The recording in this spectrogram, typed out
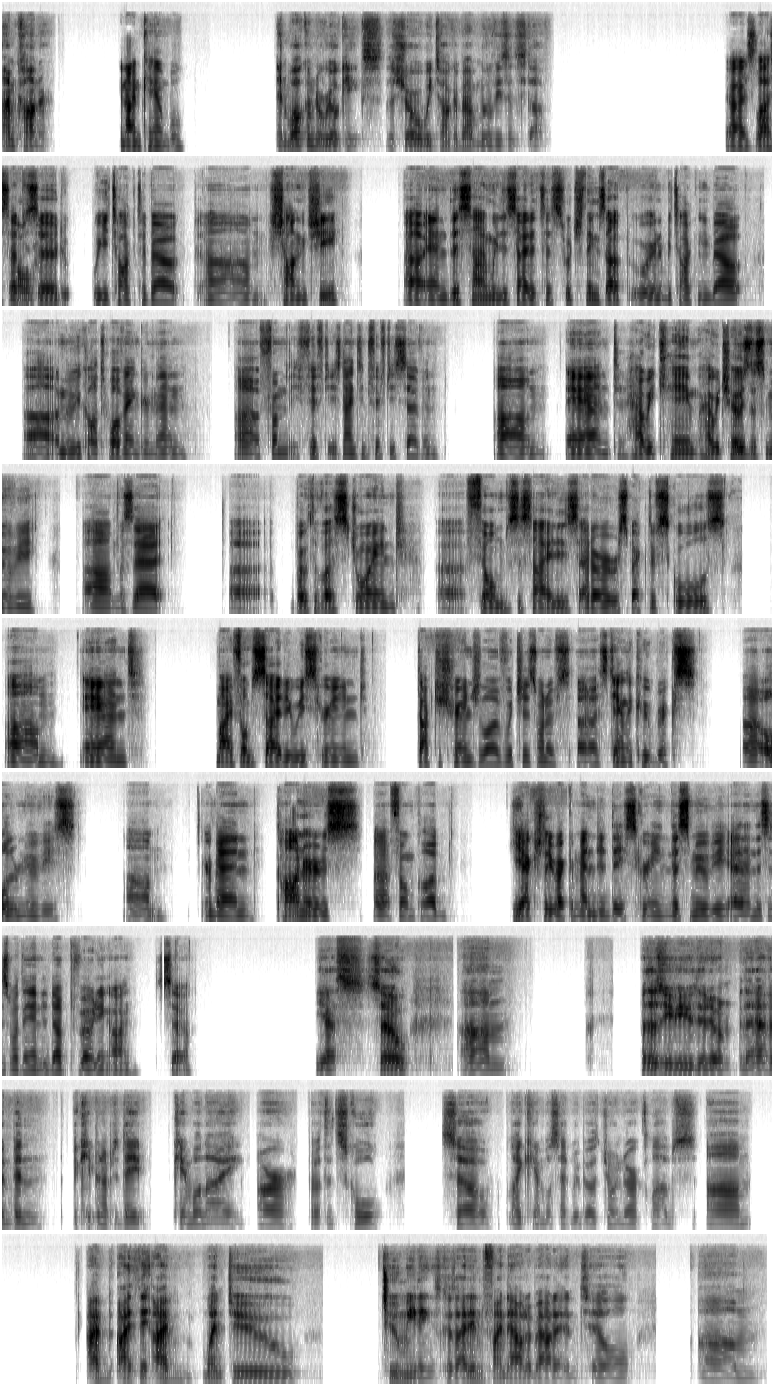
I'm Connor, And I'm Campbell. and welcome to Real Geeks, the show where we talk about movies and stuff. Guys, last Oh. episode we talked about um Shang-Chi. Uh, and this time we decided to switch things up. We're gonna be talking about uh, a movie called Twelve Angry Men uh, from the 50s, 1957. Um, and how we came how we chose this movie um, was that uh, both of us joined uh, film societies at our respective schools. Um, and my film society we screened Doctor Strangelove, which is one of uh, Stanley Kubrick's uh, older movies. Um, and then Connor's uh, film club, he actually recommended they screen this movie, and then this is what they ended up voting on. So Yes. So, um, for those of you that don't that haven't been keeping up to date, Campbell and I are both at school. So, like Campbell said, we both joined our clubs. Um, I I think I went to two meetings because I didn't find out about it until um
